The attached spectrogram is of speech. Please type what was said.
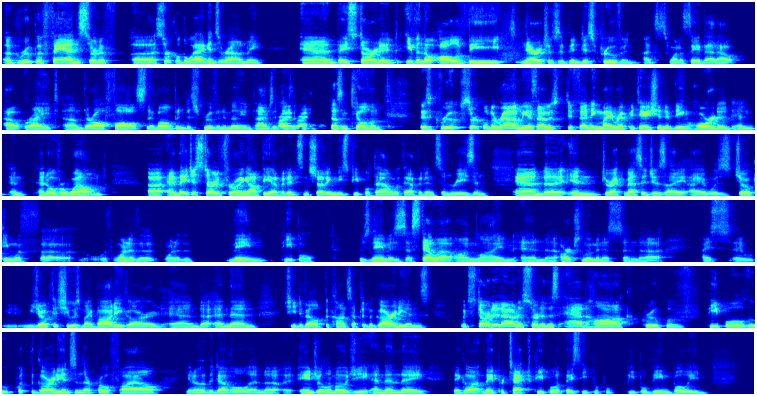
a group of fans sort of uh, circled the wagons around me and they started even though all of the narratives have been disproven i just want to say that out outright. Um, they're all false. They've all been disproven a million times. It Right, doesn't right. doesn't kill them. This group circled around me as I was defending my reputation and being hoarded and and and overwhelmed. Uh, and they just started throwing out the evidence and shutting these people down with evidence and reason. And uh, in direct messages, I, I was joking with uh, with one of the one of the main people, whose name is Estella online and uh, Arch Luminous, and uh, I uh, we joked that she was my bodyguard, and uh, and then she developed the concept of the Guardians, which started out as sort of this ad hoc group of people who put the Guardians in their profile you know the devil and uh, angel emoji and then they they go out and they protect people if they see people people being bullied.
